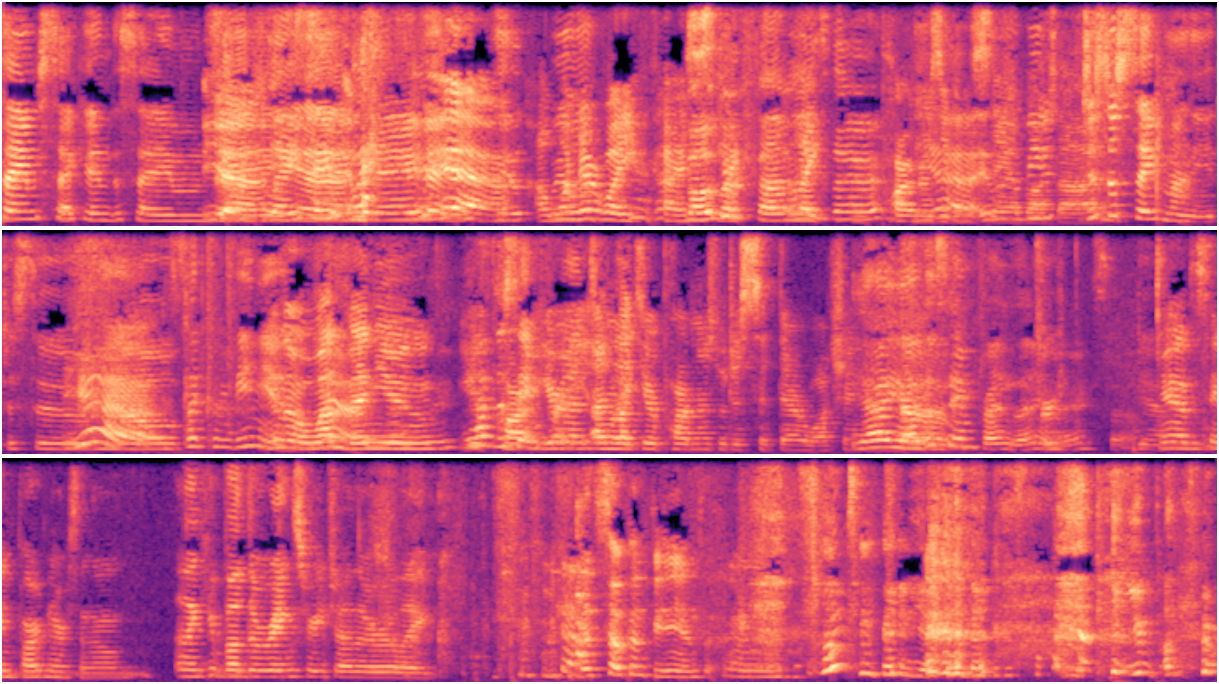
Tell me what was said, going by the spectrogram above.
same second, the same. Yeah, Same place, yeah. same day. Okay, Yeah. we'll- I wonder what you guys Both your like, families like there. partners Yeah, are gonna it say would about be that. Just to save money, just to Yeah, know- it's like convenient. You know, one Yeah, venue. You have the par- same your- friends, and like your partners would just sit there watching. Yeah, you have Uh, the same friends anyway, so. yeah. Yeah, the same partners and all. And like you bought the rings for each other, like Yeah, that's so convenient. Such a maniac. you bought the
